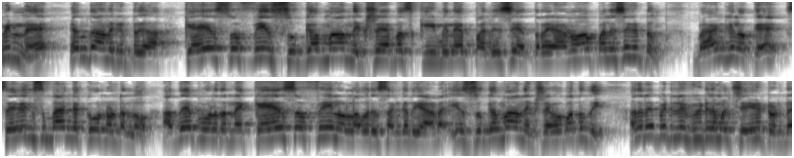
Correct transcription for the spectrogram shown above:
പിന്നെ എന്താണ് കിട്ടുക? K S F E Sugama Nikshepa സ്കീമിലെ പലിശ എത്രയാണോ ആ പലിശ കിട്ടും. ബാങ്കിലൊക്കെ സേവിങ്സ് ബാങ്ക് അക്കൗണ്ട് ഉണ്ടല്ലോ. അതേപോലെ തന്നെ കെ എസ് എഫ് ഇയിലുള്ള ഒരു സംഗതിയാണ് ഈ സുഗമ നിക്ഷേപ പദ്ധതി. അതിനെപ്പറ്റി ഒരു വീഡിയോ നമ്മൾ ചെയ്തിട്ടുണ്ട്.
